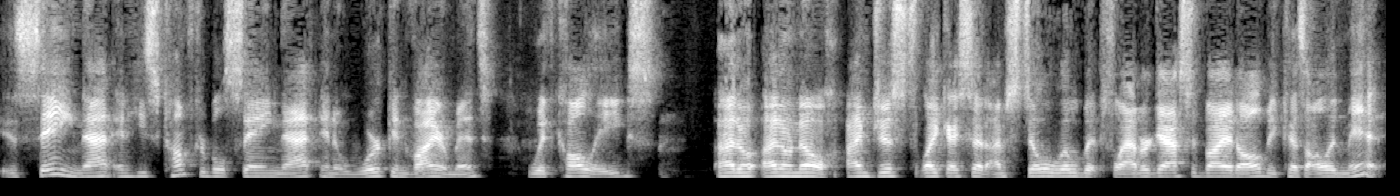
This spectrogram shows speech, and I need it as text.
is saying that and he's comfortable saying that in a work environment with colleagues. I don't I don't know. I'm just like I said, I'm still a little bit flabbergasted by it all because I'll admit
